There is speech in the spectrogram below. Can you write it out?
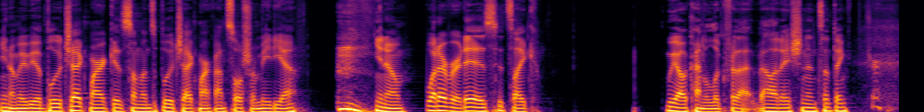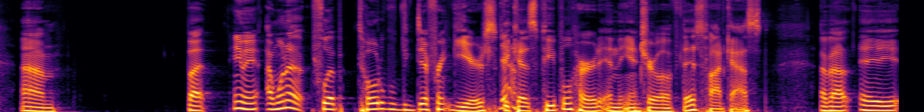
you know maybe a blue check mark is someone's blue check mark on social media you know whatever it is it's like we all kind of look for that validation in something. Sure, um, but anyway, I want to flip totally different gears Yeah. because people heard in the intro of this podcast about a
